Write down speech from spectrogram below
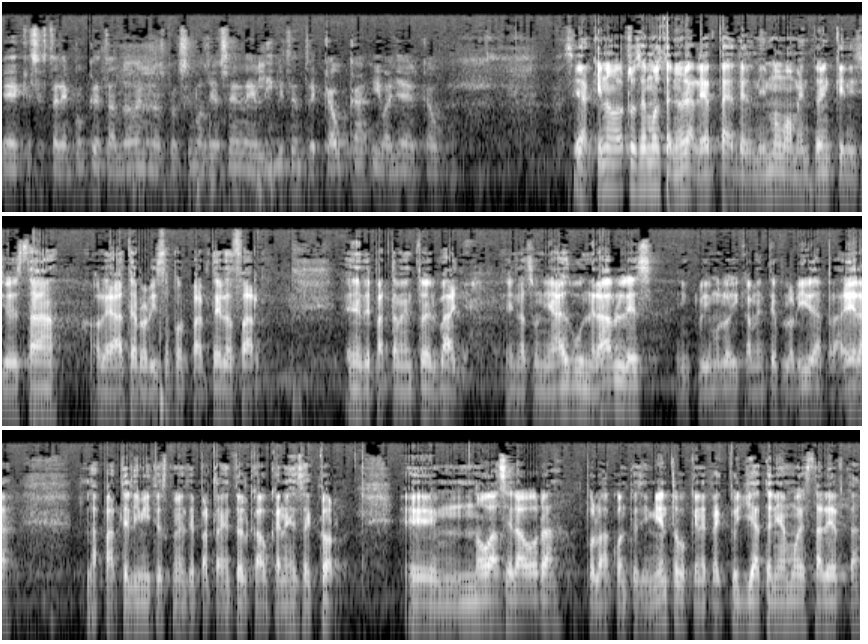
que se estarían concretando en los próximos días en el límite entre Cauca y Valle del Cauca. Sí, aquí nosotros hemos tenido la alerta desde el mismo momento en que inició esta oleada terrorista por parte de las FARC en el departamento del Valle, en las unidades vulnerables, incluimos lógicamente Florida, Pradera, la parte límites con el departamento del Cauca en ese sector. Eh, no va a ser ahora por los acontecimientos, porque en efecto ya teníamos esta alerta,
